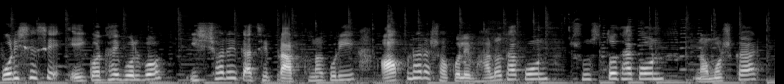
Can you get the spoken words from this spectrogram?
পরিশেষে এই কথাই বলব, ঈশ্বরের কাছে প্রার্থনা করি, আপনারা সকলে ভালো থাকুন, সুস্থ থাকুন, নমস্কার।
